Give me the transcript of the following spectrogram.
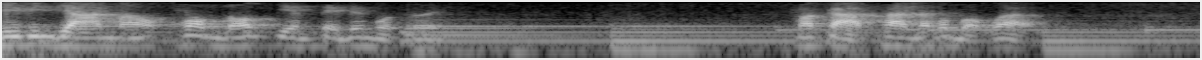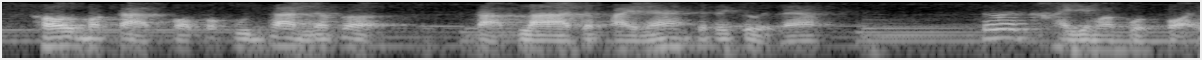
มีวิญญาณมาห้อมล้อมเตียงเต็มไปหมดเลย มากราบท่านแล้วก็บอกว่าเขามากราบขอบพระคุณท่าน แล้วก็กราบลาจะไปแล้วจะไปเกิดแล้วแล้วใครจะมากดปล่อย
